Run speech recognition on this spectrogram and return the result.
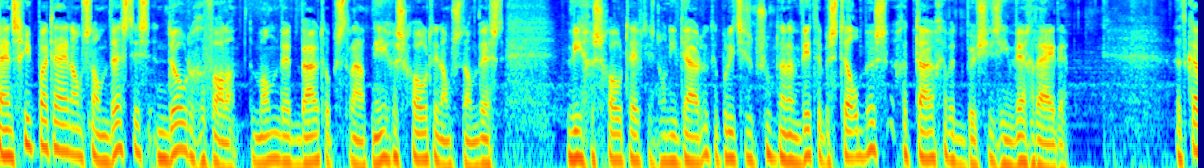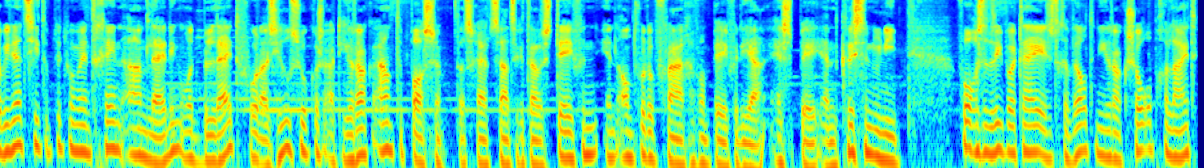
Bij een schietpartij in Amsterdam-West is een dode gevallen. De man werd buiten op straat neergeschoten in Amsterdam-West. Wie geschoten heeft is nog niet duidelijk. De politie is op zoek naar een witte bestelbus. Getuigen hebben het busje zien wegrijden. Het kabinet ziet op dit moment geen aanleiding om het beleid voor asielzoekers uit Irak aan te passen. Dat schrijft staatssecretaris Steven in antwoord op vragen van PvdA, SP en ChristenUnie. Volgens de drie partijen is het geweld in Irak zo opgeleid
